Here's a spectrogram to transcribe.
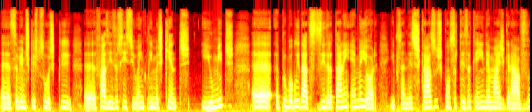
Uh, sabemos que as pessoas que uh, fazem exercício em climas quentes e úmidos, uh, a probabilidade de se desidratarem é maior. E, portanto, nesses casos, com certeza que ainda é mais grave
